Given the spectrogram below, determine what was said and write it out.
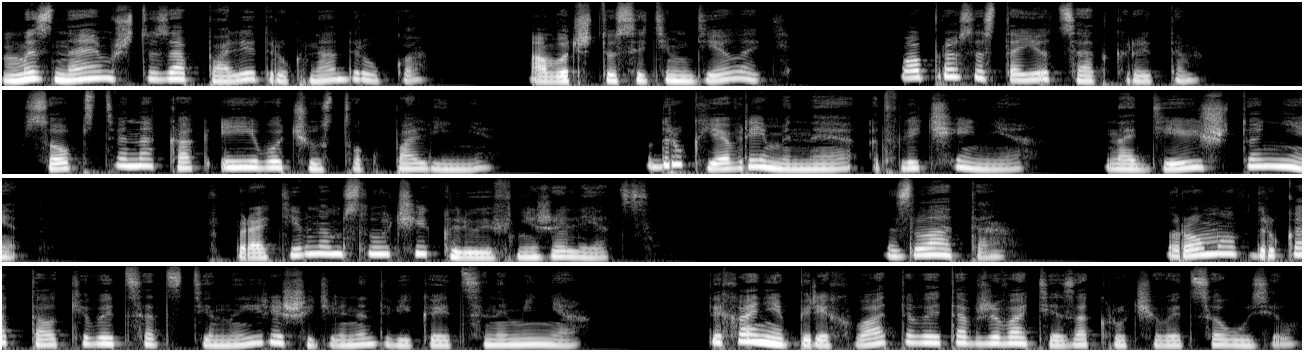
Мы знаем, что запали друг на друга. А вот что с этим делать? Вопрос остается открытым. Собственно, как и его чувство к Полине. Вдруг я временное отвлечение? Надеюсь, что нет. В противном случае Клюев не жилец. Злата. Рома вдруг отталкивается от стены и решительно двигается на меня. Дыхание перехватывает, а в животе закручивается узел.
